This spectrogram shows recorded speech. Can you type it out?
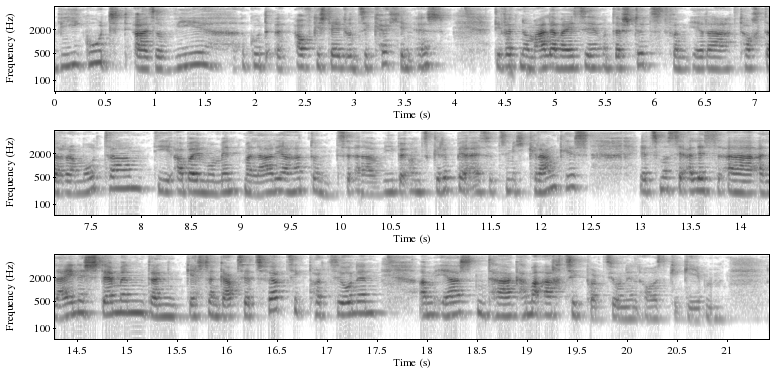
wie gut, also wie gut aufgestellt unsere Köchin ist. Die wird normalerweise unterstützt von ihrer Tochter Ramota, die aber im Moment Malaria hat und äh, wie bei uns Grippe, also ziemlich krank ist. Jetzt muss sie alles äh, alleine stemmen. Dann gestern gab es jetzt 40 Portionen. Am ersten Tag haben wir 80 Portionen ausgegeben.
